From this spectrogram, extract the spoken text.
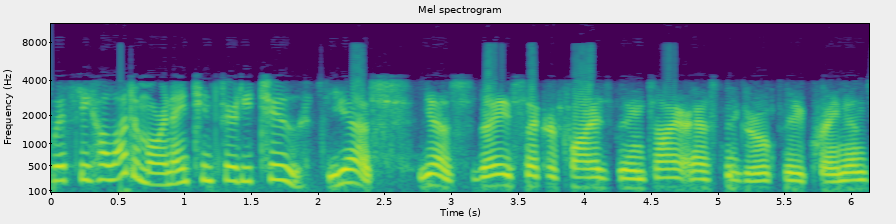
with the Holodomor in 1932. Yes, yes. They sacrificed the entire ethnic group, the Ukrainians,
